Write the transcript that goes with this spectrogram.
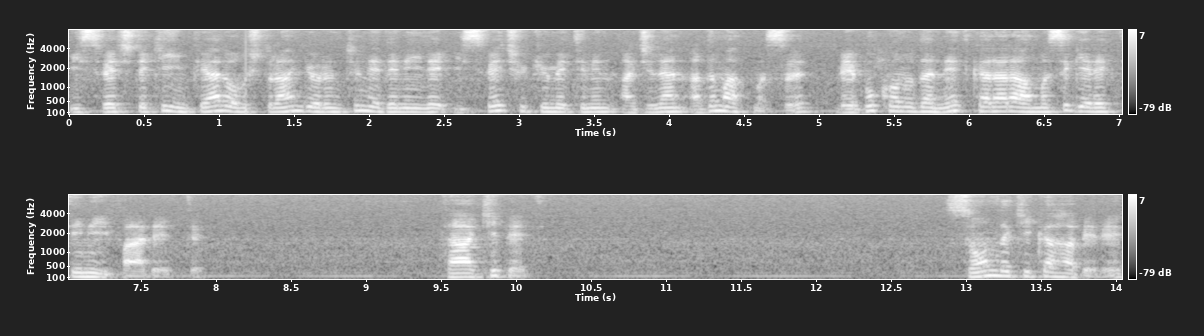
İsveç'teki infial oluşturan görüntü nedeniyle İsveç hükümetinin acilen adım atması ve bu konuda net karar alması gerektiğini ifade etti. Takip et. Son dakika haberi,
